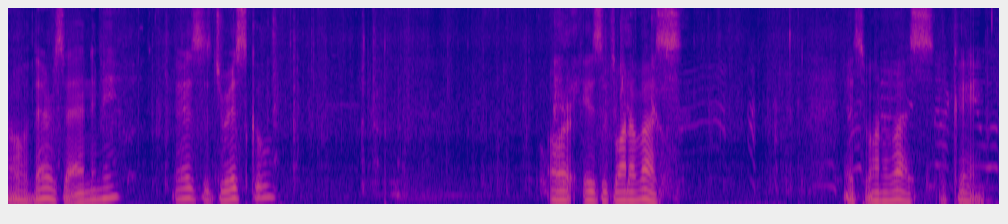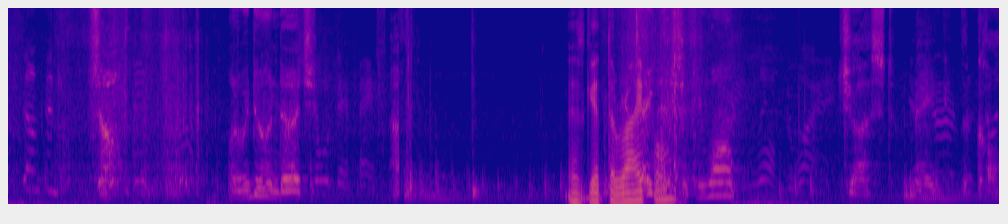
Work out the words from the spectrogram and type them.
Oh, there's an enemy. There's a Driscoll. Or is it one of us? It's one of us. Okay. so. What are we doing, Dutch? Let's get the Take rifle. this if you want. Just make the call.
